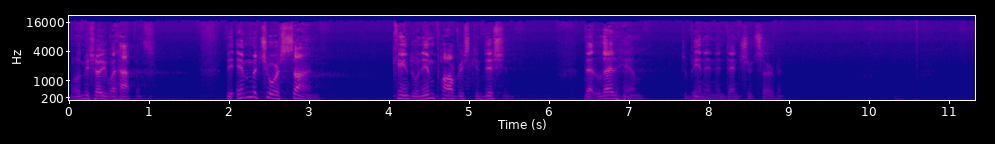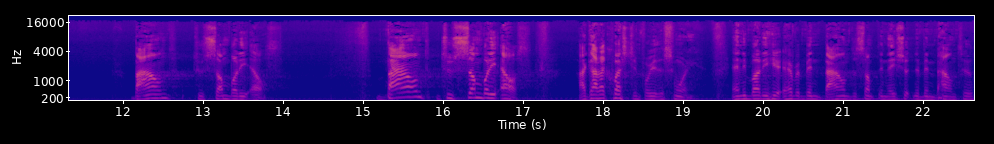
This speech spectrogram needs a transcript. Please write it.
Well, let me show you what happens. The immature son came to an impoverished condition that led him to being an indentured servant, bound to somebody else. Bound to somebody else. I got a question for you this morning. Anybody here ever been bound to something they shouldn't have been bound to?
